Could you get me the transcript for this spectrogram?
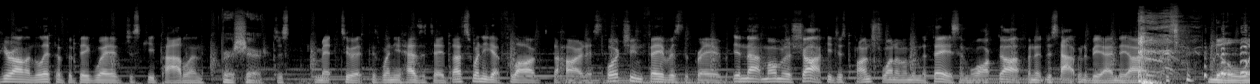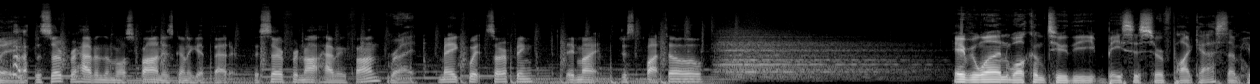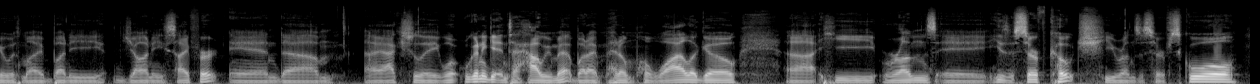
if you're on the lip of a big wave, just keep paddling. For sure. Just commit to it because when you hesitate, that's when you get flogged the hardest. Fortune favors the brave. In that moment of shock, he just punched one of them in the face and walked off, and it just happened to be Andy Irons. No way. the surfer having the most fun is going to get better. The surfer not having fun right. may quit surfing. They might just plateau. Hey everyone, welcome to the Basis Surf Podcast. I'm here with my buddy Jonny Seifert, and um, I actually we're, we're going to get into how we met, but I met him a while ago. Uh, he runs a he's a surf coach. He runs a surf school,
